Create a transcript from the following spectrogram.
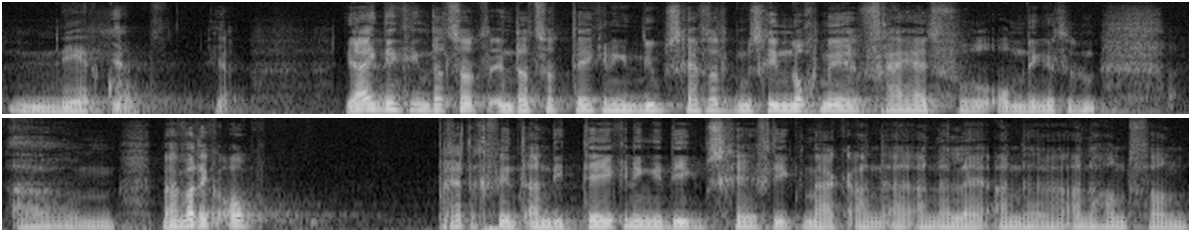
neerkomt. Ja, ik denk in dat soort, in dat soort tekeningen die nu beschrijft dat ik misschien nog meer vrijheid voel om dingen te doen. Um, maar wat ik ook prettig vind aan die tekeningen die ik beschreef, die ik maak aan, aan, de, aan, de, aan de hand van.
